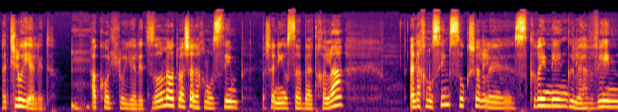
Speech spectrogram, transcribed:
תלוי ילד. הכל תלוי ילד. זאת אומרת, מה שאנחנו עושים, מה שאני עושה בהתחלה, אנחנו עושים סוג של screening, להבין,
